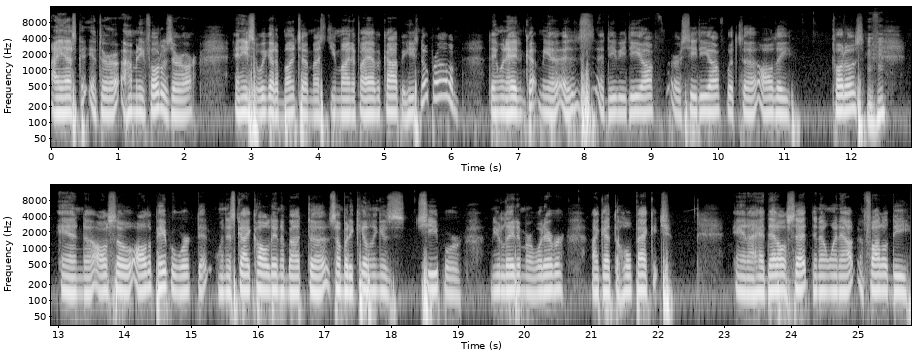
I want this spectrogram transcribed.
I asked if there are how many photos there are, and he said we got a bunch of them. I said, "Do you mind if I have a copy?" He's no problem. They went ahead and cut me a, a, a DVD off or a CD off with uh, all the photos. Mm-hmm and uh, also all the paperwork that when this guy called in about uh, somebody killing his sheep or mutilate him or whatever, I got the whole package, and I had that all set. Then I went out and followed the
